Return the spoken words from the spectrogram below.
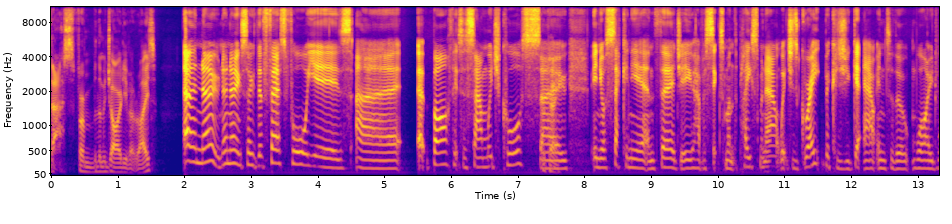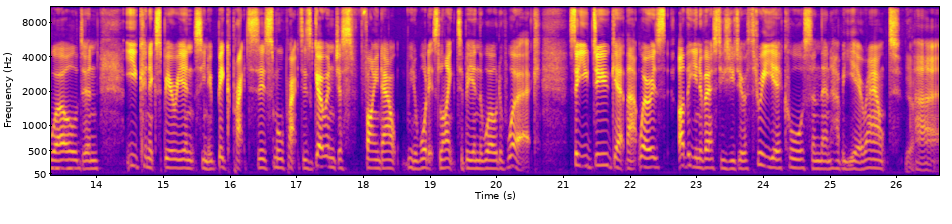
that for the majority of it, right? Uh, no, no, no. So the first four years uh, at Bath, it's a sandwich course. So Okay. in your second year and third year, you have a six month placement out, which is great because you get out into the wide world and you can experience, you know, big practices, small practices. Go and just find out, you know, what it's like to be in the world of work. So you do get that. Whereas other universities, you do a three year course and then have a year out. Yeah. Uh,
